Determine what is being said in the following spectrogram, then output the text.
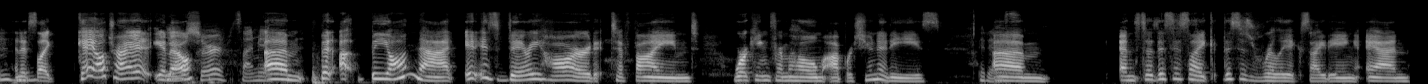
and it's Mhm. like okay i'll try it you Yeah, know sure. Sign me up. um but uh, beyond that it is very hard to find working from home opportunities it is. um and so this is like this is really exciting and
